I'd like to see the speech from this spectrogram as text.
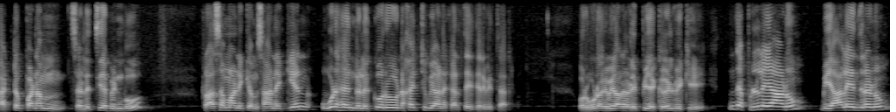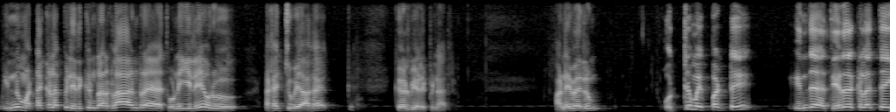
கட்டுப்பணம் செலுத்திய பின்பு ராசமாணிக்கம் சாணக்கியன் ஊடகங்களுக்கு ஒரு நகைச்சுவையான கருத்தை தெரிவித்தார். ஒரு ஊடகவியலாளர் எழுப்பிய கேள்விக்கு இந்த பிள்ளையானும் வியாளேந்திரனும் இன்னும் மட்டக்களப்பில் இருக்கின்றார்களா என்ற துணியிலே ஒரு நகைச்சுவையாக கேள்வி எழுப்பினார். அனைவரும் ஒற்றுமைப்பட்டு இந்த தேர்தல் களத்தை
